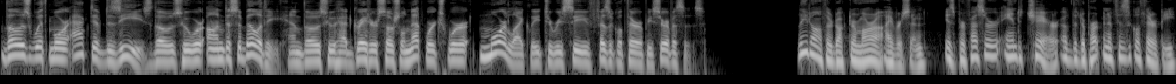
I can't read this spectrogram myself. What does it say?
Those with more active disease, those who were on disability, and those who had greater social networks were more likely to receive physical therapy services. Lead author Dr. Maura Iversen is professor and chair of the Department of Physical Therapy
